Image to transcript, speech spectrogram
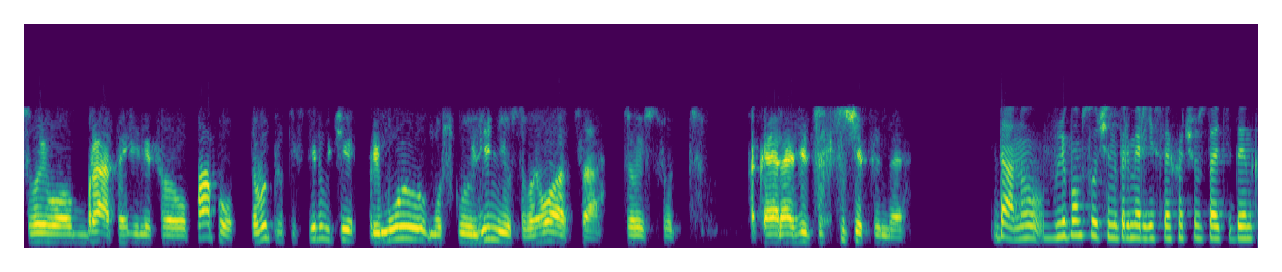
своего брата или своего папу, то вы протестируете прямую мужскую линию своего отца. То есть вот такая разница существенная. Да, ну в любом случае, например, если я хочу сдать ДНК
